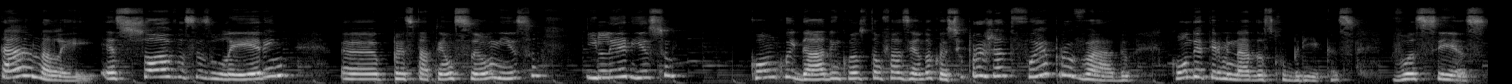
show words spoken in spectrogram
tá na lei. É só vocês lerem, uh, prestar atenção nisso e ler isso com cuidado enquanto estão fazendo a coisa. Se o projeto foi aprovado com determinadas rubricas, vocês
